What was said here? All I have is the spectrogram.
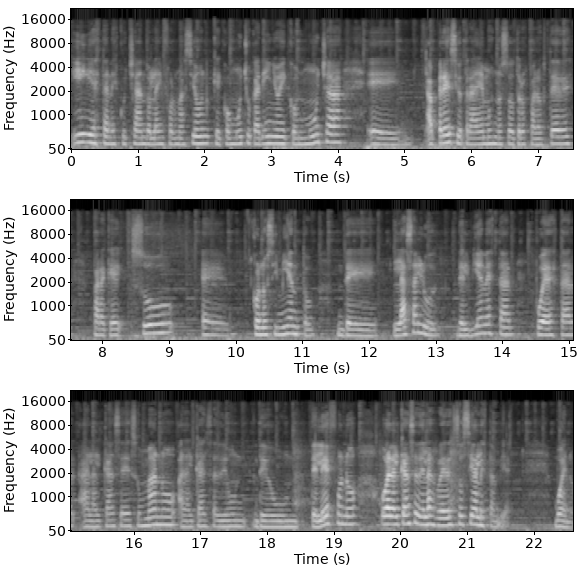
y están escuchando la información que con mucho cariño y con mucha eh, aprecio traemos nosotros para ustedes, para que su eh, conocimiento de la salud, del bienestar, pueda estar al alcance de su mano, al alcance de un, de un teléfono o al alcance de las redes sociales también. Bueno,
